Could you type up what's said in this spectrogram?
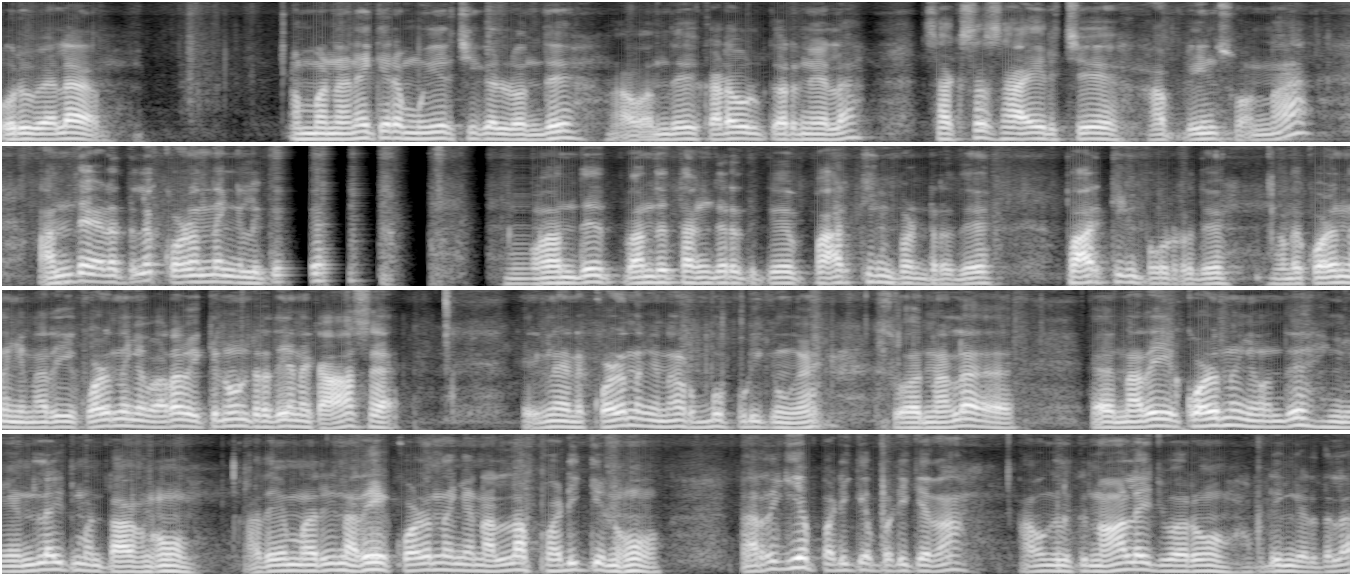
ஒரு வேளை நம்ம நினைக்கிற முயற்சிகள் வந்து வந்து கடவுள் கருணையில் சக்ஸஸ் ஆயிடுச்சு அப்படின்னு சொன்னால் அந்த இடத்துல குழந்தைங்களுக்கு வந்து வந்து தங்குறதுக்கு பார்க்கிங் பண்ணுறது பார்க்கிங் போடுறது அந்த குழந்தைங்க நிறைய குழந்தைங்க வர வைக்கணுன்றது எனக்கு ஆசை. சரிங்களா? எனக்கு குழந்தைங்கன்னா ரொம்ப பிடிக்குங்க. ஸோ அதனால் நிறைய குழந்தைங்க வந்து இங்கே என்லைட்மெண்ட் ஆகணும். அதே மாதிரி நிறைய குழந்தைங்க நல்லா படிக்கணும். நிறைய படிக்க படிக்க தான் அவங்களுக்கு நாலேஜ் வரும் அப்படிங்கிறதுல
